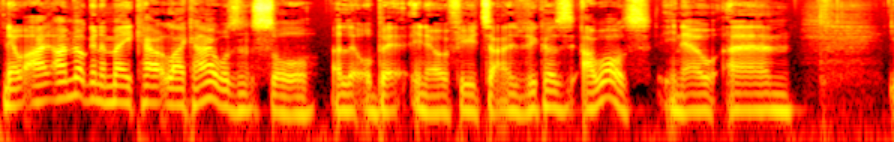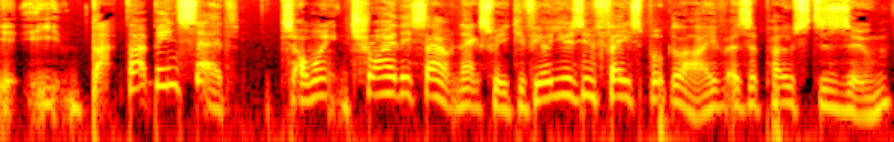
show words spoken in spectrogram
you know, I, am not going to make out like I wasn't sore a little bit, you know, a few times because I was, you know. Um, that, that being said, I want try this out next week. If you're using Facebook Live as opposed to Zoom,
